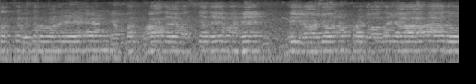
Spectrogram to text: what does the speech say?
तत्सवितर्वरेण्यं बद्धादेवस्य देमहे धियाजो न प्रचोदयादो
